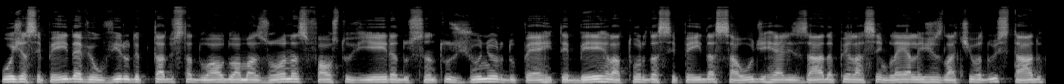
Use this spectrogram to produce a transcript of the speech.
Hoje a CPI deve ouvir o deputado estadual do Amazonas, Fausto Vieira dos Santos Júnior, do PRTB, relator da CPI da Saúde realizada pela Assembleia Legislativa do Estado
